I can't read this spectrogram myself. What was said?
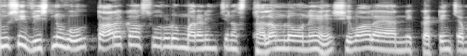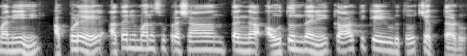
చూసి విష్ణువు తారకాసూరుడు మరణించిన స్థలంలోనే శివాలయాన్ని కట్టించమని అప్పుడే అతని మనసు ప్రశాంతంగా అవుతుందని కార్తికేయుడితో చెప్తాడు.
